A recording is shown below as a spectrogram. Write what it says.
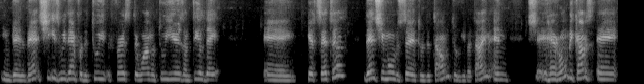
in the, the, she is with them for the two, first one or two years until they uh, get settled. Then she moves uh, to the town to give a time, and she, her home becomes a,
